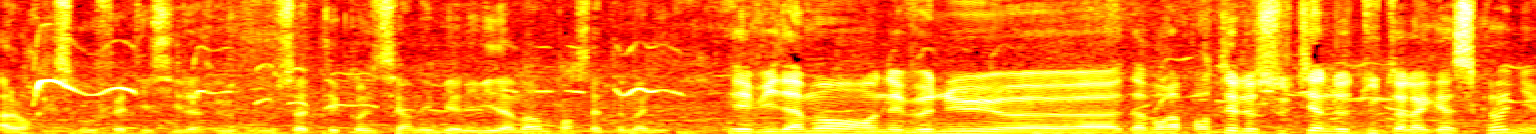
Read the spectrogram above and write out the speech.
Alors qu'est-ce que vous faites ici là? Vous vous êtes concerné bien évidemment par cette manif. Évidemment, on est venu euh, d'abord apporter le soutien de toute la Gascogne.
